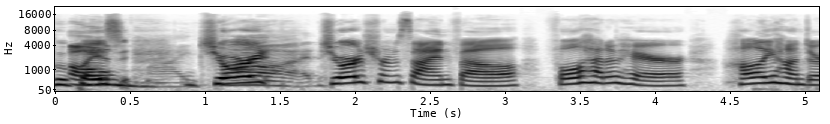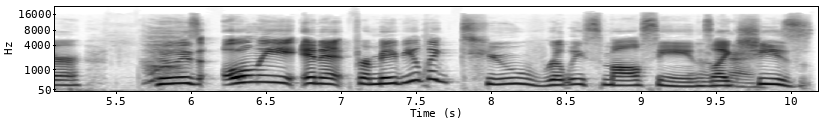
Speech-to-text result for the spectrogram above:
who oh plays my George God. George from Seinfeld, full head of hair, Holly Hunter, who is only in it for maybe like two really small scenes. Like she's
